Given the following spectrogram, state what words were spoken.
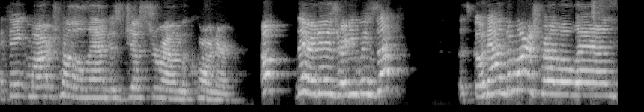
I think Marshmallow Land is just around the corner. There it is. Ready? Wings up. Let's go down to Marshmallow Land.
